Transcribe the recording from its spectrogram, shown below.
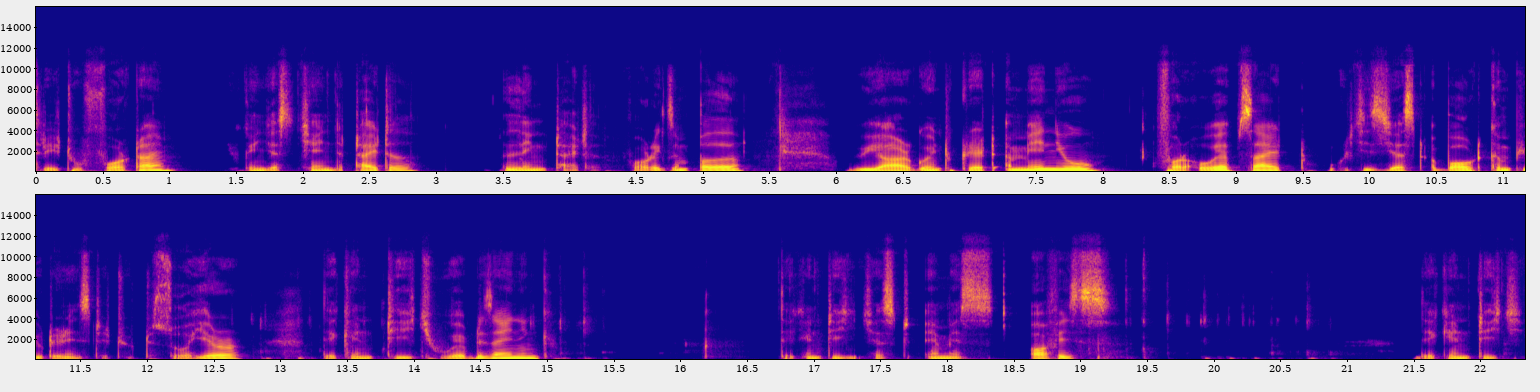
three to four time. You can just change the title link title. For example we are going to create a menu for a website which is just about computer institute. So here they can teach web designing. They can teach just ms office. They can teach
